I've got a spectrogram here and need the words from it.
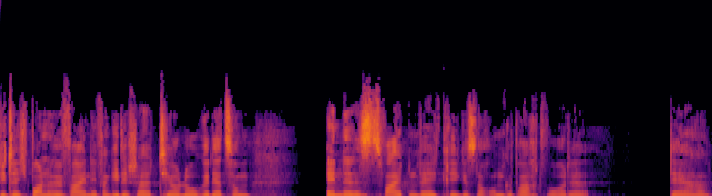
Dietrich Bonhoeffer, ein evangelischer Theologe, der zum Ende des Zweiten Weltkrieges noch umgebracht wurde, der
